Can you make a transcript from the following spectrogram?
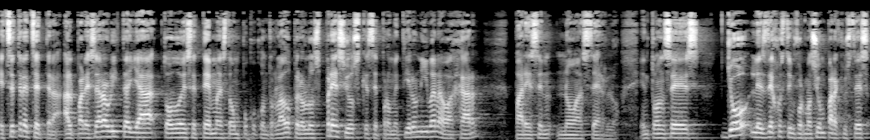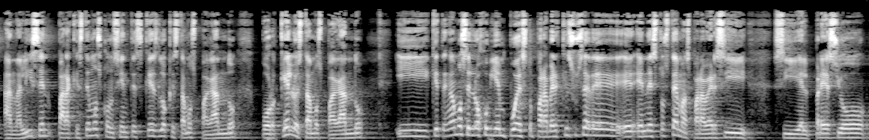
etcétera, etcétera. Al parecer ahorita ya todo ese tema está un poco controlado, pero los precios que se prometieron iban a bajar parecen no hacerlo. Entonces, yo les dejo esta información para que ustedes analicen, para que estemos conscientes qué es lo que estamos pagando, por qué lo estamos pagando y que tengamos el ojo bien puesto para ver qué sucede en estos temas, para ver si, si el precio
